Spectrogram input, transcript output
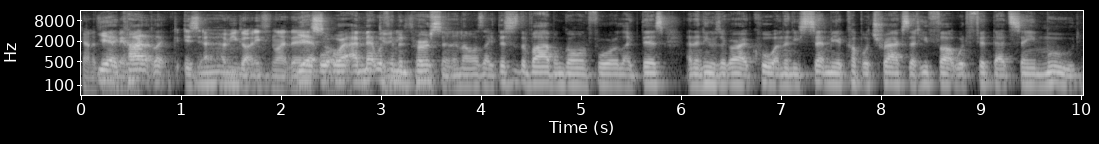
kind of Yeah, thing? Being kinda like- is have you got anything like yeah, this? or, or I met with do him in person, and I was like, "This is the vibe I'm going for, like this." And then he was like, "All right, cool." And then he sent me a couple tracks that he thought would fit that same mood,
